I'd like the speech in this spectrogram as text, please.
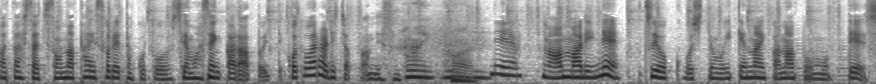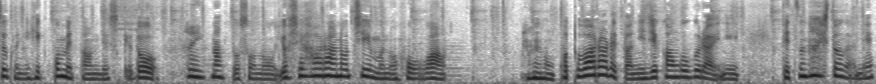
私たちそんな大それたことをしてませんからと言って断られちゃったんです。はい、で、まあ、あんまりね強く押してもいけないかなと思ってすぐに引っ込めたんですけど、はい、なんとその吉原のチームの方はあの断られた2時間後ぐらいに別の人がね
